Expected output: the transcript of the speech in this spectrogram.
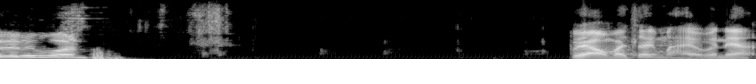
เลยทุกคน ไปเอามาจากไหนวะเนี่ย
